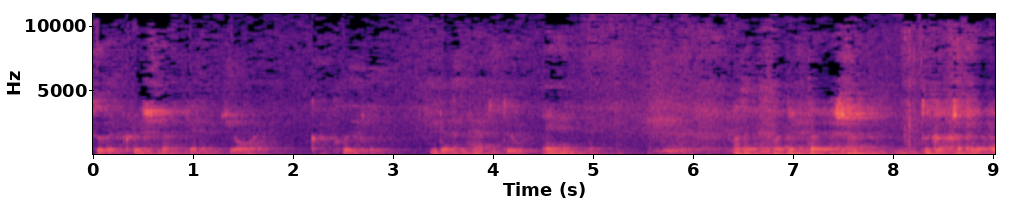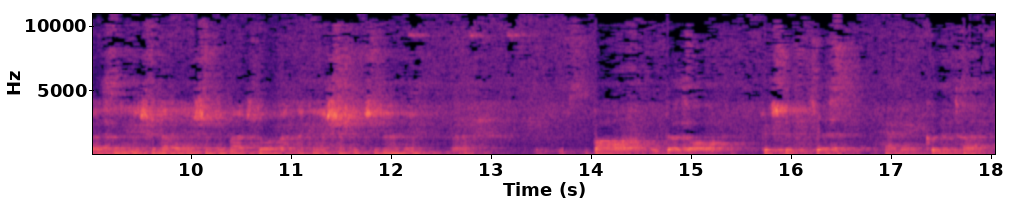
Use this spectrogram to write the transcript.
So that Krishna can enjoy completely. He doesn't have to do anything. Azért, hogy teljesen tudjon csak élvezni, és hogy ne legyen semmi más dolga, ne kelljen semmit csinálni. Right? It's Balaram who does all of it. Just having a good time.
